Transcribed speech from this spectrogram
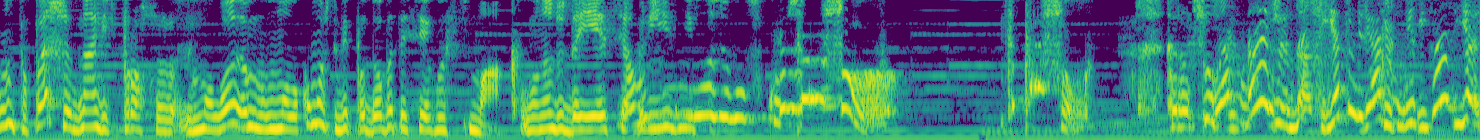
ну, по-перше, навіть просто моло- молоко може тобі подобатися його смак. Воно додається в різні. молозиво Це порошок. Це порошок. Коротше, я, знаєш, знаєш, я тобі скажу, я-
